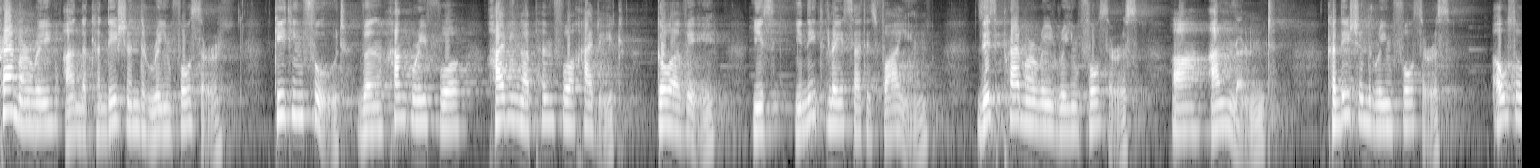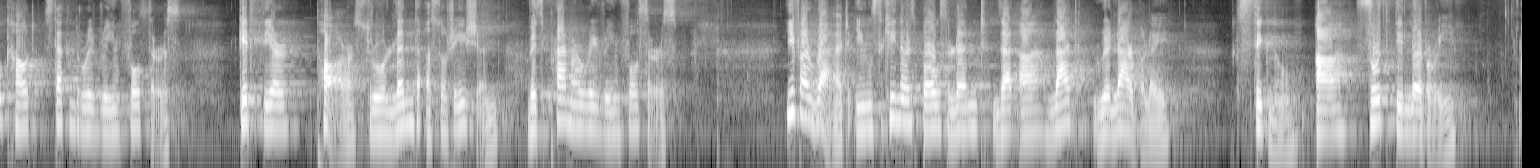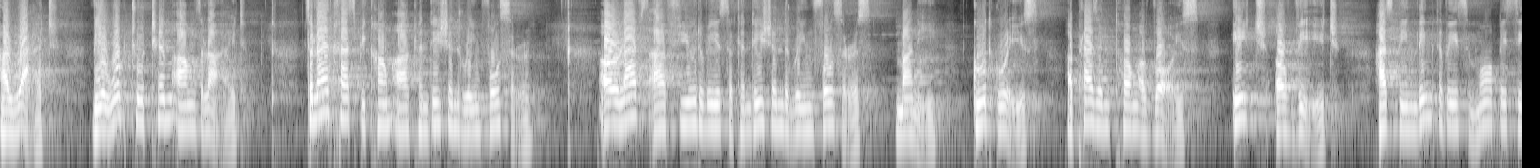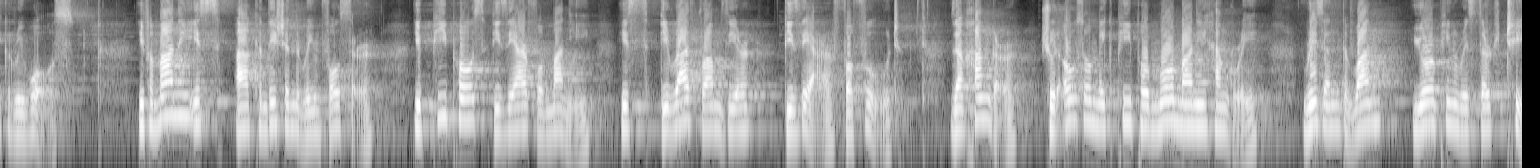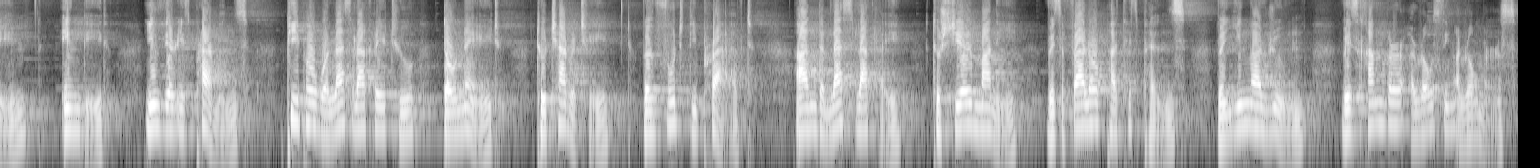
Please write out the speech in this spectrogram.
Primary and conditioned reinforcer. Getting food when hungry for having a painful headache go away is innately satisfying. These primary reinforcers are unlearned. Conditioned reinforcers, also called secondary reinforcers, get their power through learned association with primary reinforcers. If a rat in Skinner's box learned that a light reliably signal a food delivery, a rat will work to turn on the light. The light has become a conditioned reinforcer. Our lives are filled with conditioned reinforcers money, good grades, a pleasant tone of voice, each of which has been linked with more basic rewards. If money is a conditioned reinforcer, if people's desire for money is derived from their desire for food, then hunger should also make people more money hungry, reasoned one European research team. Indeed, in their experiments, people were less likely to donate to charity when food deprived and less likely to share money with fellow participants when in a room with hunger arousing aromas.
